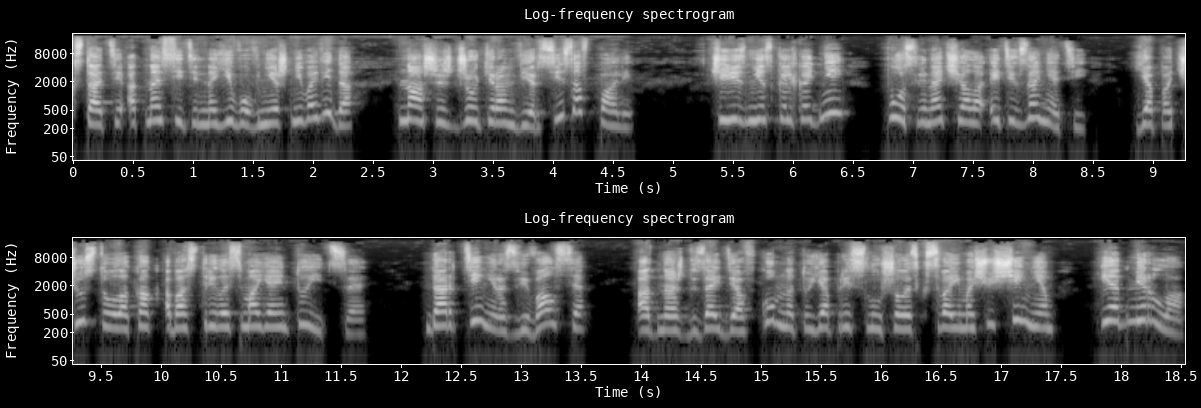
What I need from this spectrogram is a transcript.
Кстати, относительно его внешнего вида наши с Джокером версии совпали. Через несколько дней после начала этих занятий я почувствовала, как обострилась моя интуиция. Дар тени развивался. Однажды, зайдя в комнату, я прислушалась к своим ощущениям и обмерла.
